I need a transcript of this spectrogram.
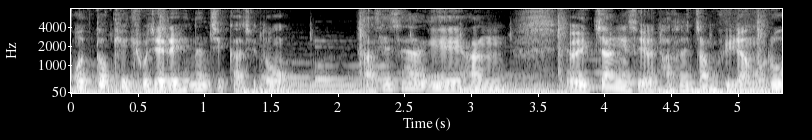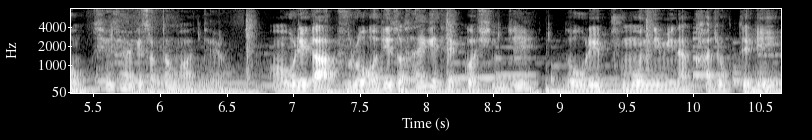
어떻게 교제를 했는지까지도 다 세세하게 한 10장에서 15장 분량으로 세세하게 썼던 것 같아요. 어, 우리가 앞으로 어디서 살게 될 것인지 또 우리 부모님이나 가족들이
